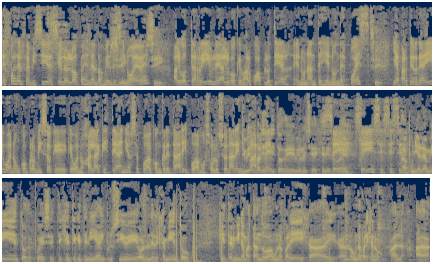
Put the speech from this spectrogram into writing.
después del femicidio de Cielo López en el 2019 Sí, sí. algo terrible algo que marcó a Plotier en un antes y en un después Sí. y a partir de ahí, bueno, un compromiso que, que, bueno, ojalá que este año se pueda concretar y podamos solucionar en Que hubieron parte. varios delitos de violencia de género, sí, ¿eh? sí, sí, sí, sí. apuñalamientos, después este, gente que tenía inclusive orden de alejamiento que termina matando a una pareja, eh, a una- pareja no, al, a-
